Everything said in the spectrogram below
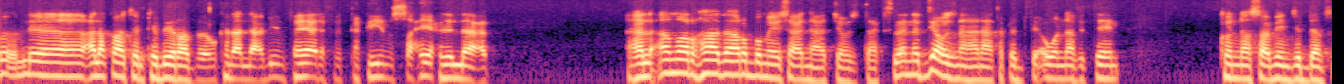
لعلاقاته الكبيره بوكلاء اللاعبين فيعرف التقييم الصحيح للاعب. هالأمر هذا ربما يساعدنا على تجاوز ال tax لأن تجاوزناها أنا أعتقد في أول نافذتين كنا صعبين جدا في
